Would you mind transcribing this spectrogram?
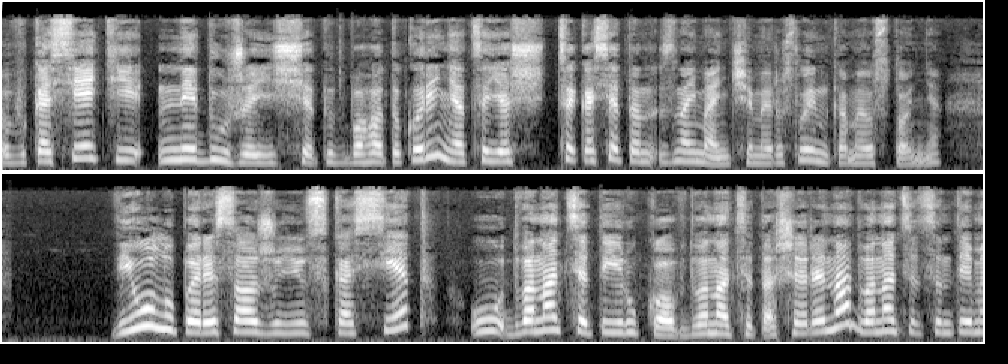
в касеті. Не дуже іще тут багато коріння. Це, ящ... це касета з найменшими рослинками остання. Віолу пересаджую з касет у 12-й рукав, 12 ширина, 12 см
